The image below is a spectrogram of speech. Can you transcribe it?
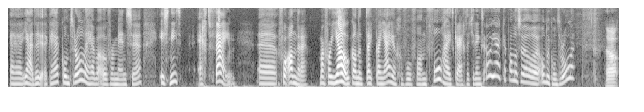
eh, ja, de, controle hebben over mensen is niet echt fijn voor anderen. Maar voor jou kan, het, kan jij een gevoel van volheid krijgen. Dat je denkt, oh ja, ik heb alles wel onder controle. Ja,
